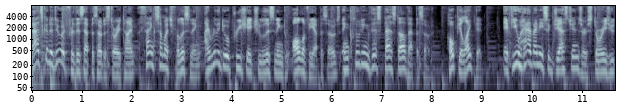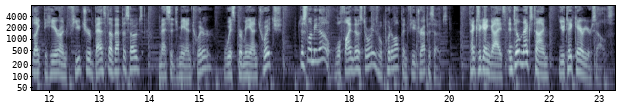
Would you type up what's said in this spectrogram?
That's going to do it for this episode of Storytime. Thanks so much for listening. I really do appreciate you listening to all of the episodes, including this best of episode. Hope you liked it. If you have any suggestions or stories you'd like to hear on future best of episodes, message me on Twitter, whisper me on Twitch. Just let me know. We'll find those stories, we'll put them up in future episodes. Thanks again, guys. Until next time, you take care of yourselves,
